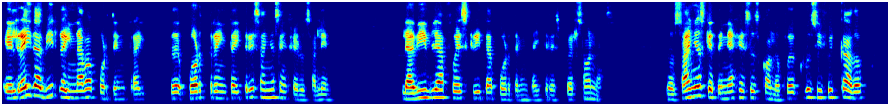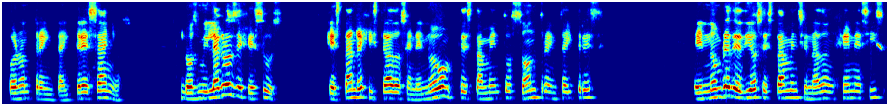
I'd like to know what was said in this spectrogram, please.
el rey David reinaba por por 33 años en Jerusalén. La Biblia fue escrita por 33 personas. Los años que tenía Jesús cuando fue crucificado fueron 33 años. Los milagros de Jesús que están registrados en el Nuevo Testamento son 33. El nombre de Dios está mencionado en Génesis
